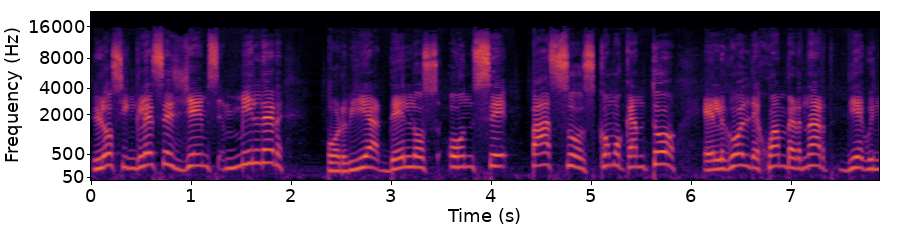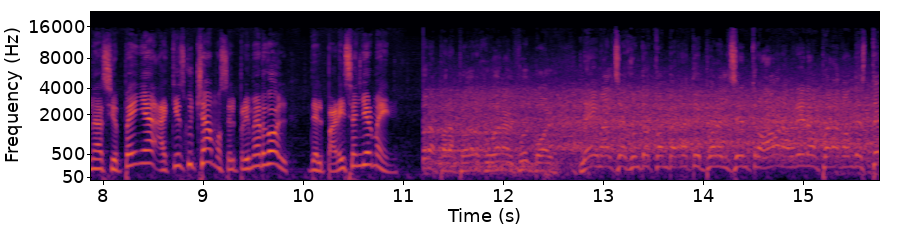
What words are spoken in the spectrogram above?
los ingleses James Milner por vía de los 11 pasos. Como cantó el gol de Juan Bernard, Diego Ignacio Peña. Aquí escuchamos el primer gol del Paris Saint Germain. Para poder jugar al fútbol. Neymar se juntó con por el centro. Ahora abrieron para donde esté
